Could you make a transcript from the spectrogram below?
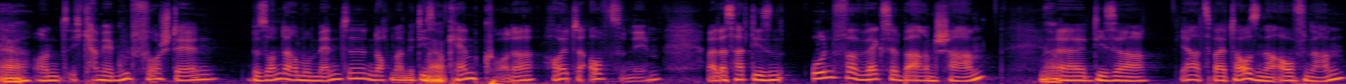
Ja. Und ich kann mir gut vorstellen, besondere Momente nochmal mit diesem Ja. Camcorder heute aufzunehmen, weil das hat diesen unverwechselbaren Charme Ja. äh, dieser ja, 2000er Aufnahmen,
